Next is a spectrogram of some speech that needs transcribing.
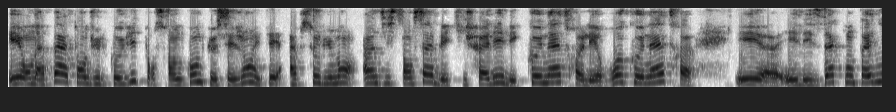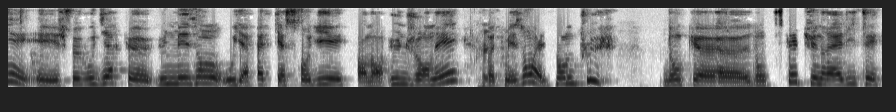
Et on n'a pas attendu le Covid pour se rendre compte que ces gens étaient absolument indispensables et qu'il fallait les connaître, les reconnaître et, euh, et les accompagner. Et je peux vous dire qu'une maison où il n'y a pas de casserolier pendant une journée, votre maison, elle tourne plus. Donc, euh, donc c'est une réalité.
